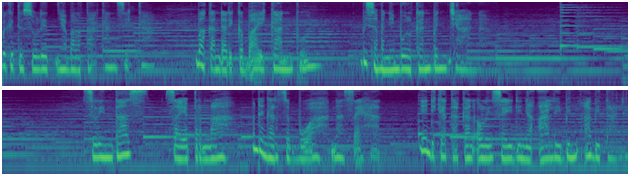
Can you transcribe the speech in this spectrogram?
Begitu sulitnya meletakkan sikap. Bahkan dari kebaikan pun bisa menimbulkan bencana. Selintas saya pernah mendengar sebuah nasihat yang dikatakan oleh Sayyidina Ali bin Abi Thalib.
